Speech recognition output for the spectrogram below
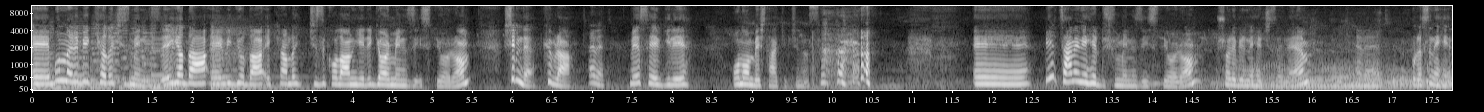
E, bunları bir kağıda çizmenizi ya da e, videoda ekranda çizik olan yeri görmenizi istiyorum. Şimdi Kübra Evet. ve sevgili 10-15 takipçiniz. E, bir tane nehir düşünmenizi istiyorum. Şöyle bir nehir çizelim. Evet. Burası nehir.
